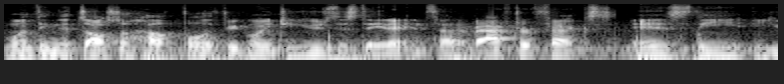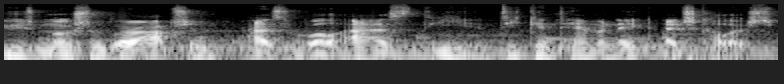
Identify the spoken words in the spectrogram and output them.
One thing that's also helpful if you're going to use this data inside of After Effects is the use motion blur option as well as the decontaminate edge colors.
